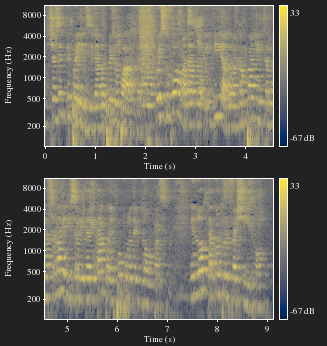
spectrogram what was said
17 paesi ne hanno preso parte. Questo forum ha dato il via ad una campagna internazionale di solidarietà con il popolo del Donbass, in lotta contro il fascismo.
